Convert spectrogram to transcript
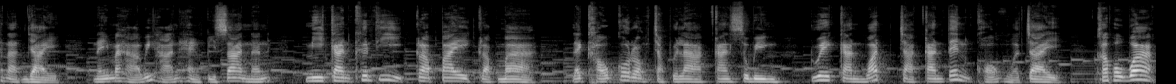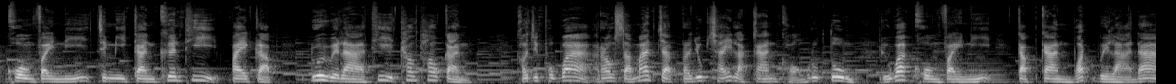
ขนาดใหญ่ ในมหาวิหารแห่งปิซ่านั้น มีการเคลื่อนที่กลับไปกลับมา และเขาก็ลองจับเวลาการสวิง ด้วยการวัดจากการเต้นของหัวใจ เขาพบว่าโคมไฟนี้จะมีการเคลื่อนที่ไปกลับด้วยเวลาที่เท่าๆกัน เขาจึงพบว่าเราสามารถจะประยุกต์ใช้หลักการของลูกตุ้ม หรือว่าโคมไฟนี้กับการวัดเวลาได้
